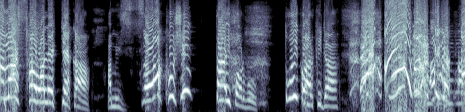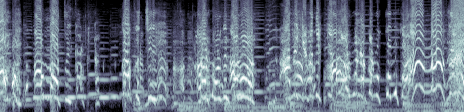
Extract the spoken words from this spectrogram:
আমার সওয়ালের টাকা আমি যা খুশি তাই করব তুই কর কিটা আম্মা তুই কর কাকুচি আর কোনদিন করব আমি কেন কি করব না করব কবু কর আম্মা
